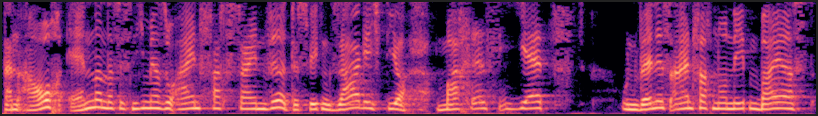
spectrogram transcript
dann auch ändern, dass es nicht mehr so einfach sein wird. Deswegen sage ich dir, mach es jetzt. Und wenn es einfach nur nebenbei erst,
